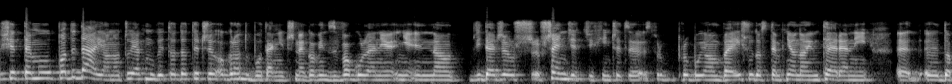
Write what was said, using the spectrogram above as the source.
się temu poddają. No tu jak mówię, to dotyczy ogrodu botanicznego, więc w ogóle nie, nie, no, widać, że już wszędzie ci Chińczycy próbują wejść, udostępniono im teren i, e, e, do,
